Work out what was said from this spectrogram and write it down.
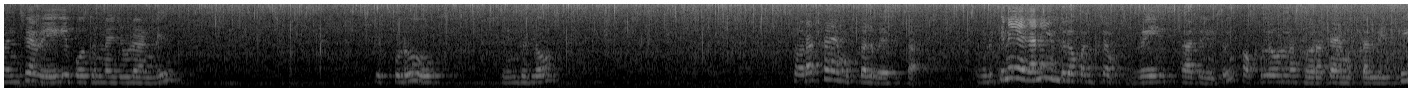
మంచిగా వేగిపోతున్నాయి చూడండి. ఇప్పుడు ఇందులో సొరకాయ ముక్కలు వేస్తాను ఉడికినాయే కానీ ఇందులో కొంచెం వేయిస్తా అటు ఇటు పప్పులో ఉన్న సొరకాయ ముక్కలు వేసి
